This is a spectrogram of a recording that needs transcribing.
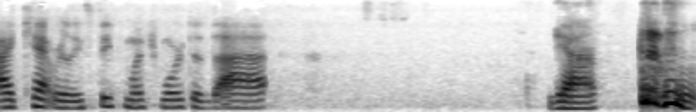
I can't really speak much more to that. Yeah.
